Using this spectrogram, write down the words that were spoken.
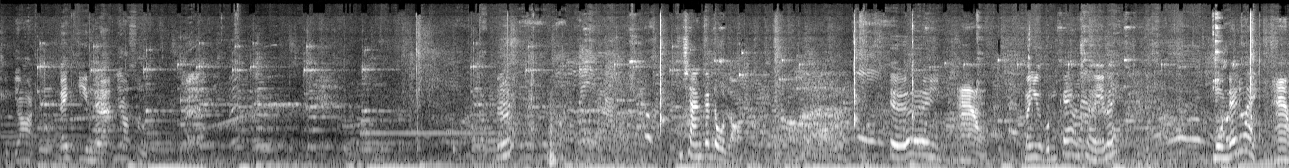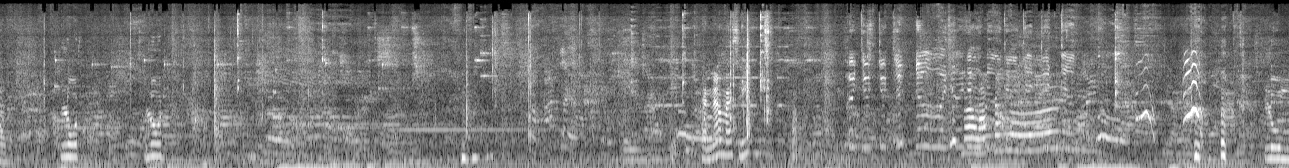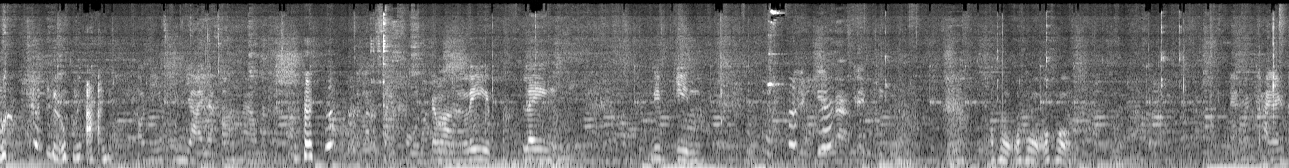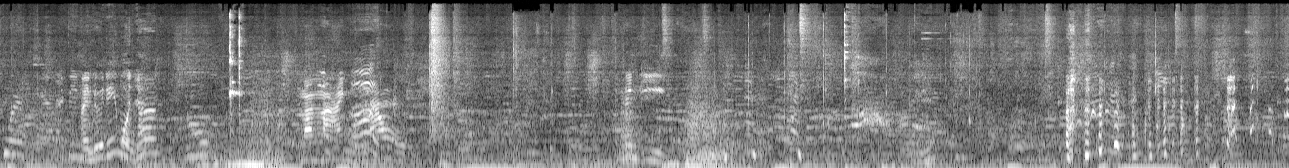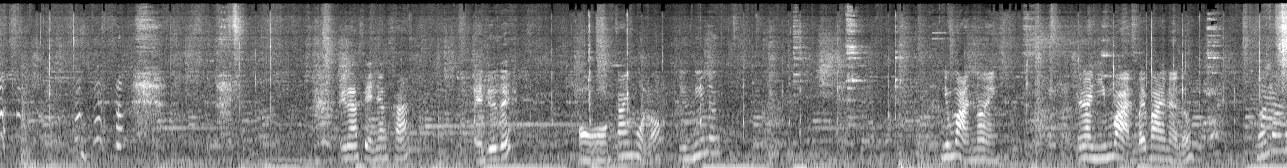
สุดยอด ได้กินแล้วยอดสุดพี่ช้างกระโดดเหรอ เอ้ยอ้าวมาอยู่บนแก้วเฉยเลยหมุนได้ด้วยอ้าวหลุดหลุดหันหน้ามาสิน่ารักจังเลยลุมลุมร้านตอนนี้คุณยายอยากเข้าห้องน้ำนะคะกำลังใส่โฟนกำลังรีบเร่ง รีบกินรีบกินละรีบกินโอ้โหโอ้โหโอ้โห มันขายอะไรถ้วยไอ้ดีไปดูดิหมดยังละลายหมดแล้วเล่นอีกเวลาเสร็จยังคะไหนดูดิอ๋อใกล้หมดแล้วอีกนิดนึงยิ้มหวานหน่อยเวลายิ้มหวานบายบายหน่อยเร็วแล้วแล้ว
